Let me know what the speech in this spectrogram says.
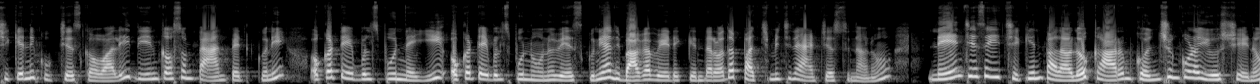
చికెన్ని కుక్ చేసుకోవాలి. దీనికోసం ప్యాన్ పెట్టుకుని ఒక టేబుల్ స్పూన్ నెయ్యి ఒక టేబుల్ స్పూన్ నూనె వేసుకుని అది బాగా వేడెక్కిన తర్వాత పచ్చిమిర్చిని యాడ్ చేస్తున్నాను. నేను చేసే ఈ చికెన్ పలావ్లో కారం కొంచెం కూడా యూజ్ చేయను.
